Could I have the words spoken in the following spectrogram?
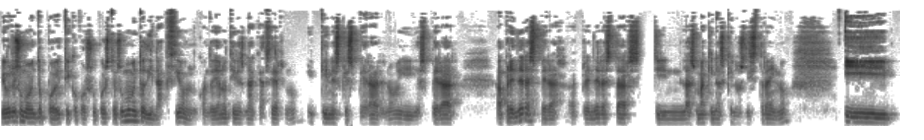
Yo creo que es un momento poético, por supuesto. Es un momento de inacción, cuando ya no tienes nada que hacer, ¿no? Y tienes que esperar, ¿no? Y esperar, aprender a esperar, aprender a estar sin las máquinas que nos distraen, ¿no? Y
